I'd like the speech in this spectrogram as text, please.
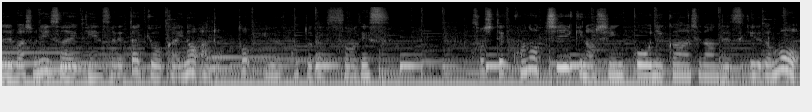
じ場所に再建された教会の跡ということだそうです。そしてこの地域の信仰に関してなんですけれども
